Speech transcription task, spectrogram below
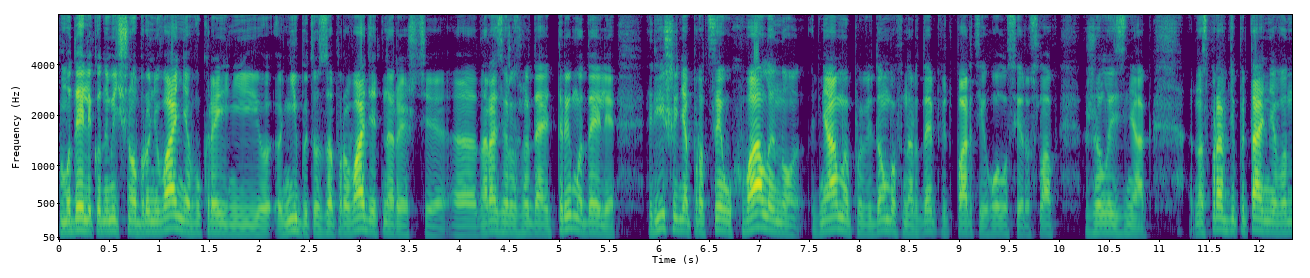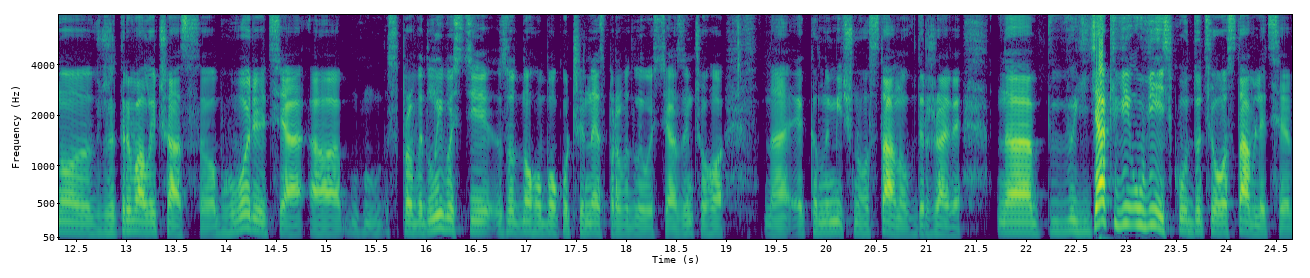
модель економічного бронювання в Україні її нібито запровадять нарешті. Е, Наразі розглядають три моделі. Рішення про це ухвалено. Днями повідомив нардеп від партії голос Ярослав Железняк. Насправді питання воно вже тривалий час обговорюється. Справедливості з одного боку чи несправедливості, а з іншого е, економічного стану в державі. Е, Як у війську до цього ставляться?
